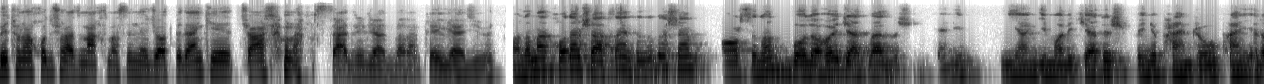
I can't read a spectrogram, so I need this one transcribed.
بتونن خودشون از مخمسه نجات بدن که چارلز کنم صدر جدولن خیلی عجیبه. حالا من خودم شخصا انتظار داشتم آرسنال بالاهای جدول بشه. یعنی میانگی مالکیتش بین 55 الی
